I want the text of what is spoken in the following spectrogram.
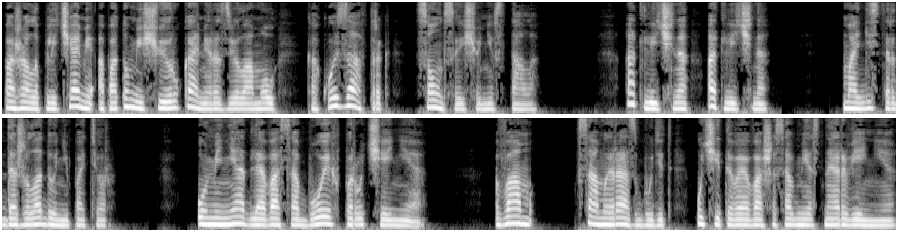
пожала плечами, а потом еще и руками развела, мол, какой завтрак, солнце еще не встало. «Отлично, отлично!» Магистр даже ладони потер. «У меня для вас обоих поручение. Вам в самый раз будет, учитывая ваше совместное рвение».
